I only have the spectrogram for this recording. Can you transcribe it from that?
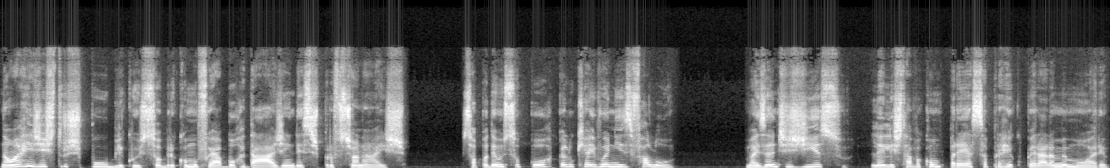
Não há registros públicos sobre como foi a abordagem desses profissionais. Só podemos supor pelo que a Ivanise falou. Mas antes disso, Leila estava com pressa para recuperar a memória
